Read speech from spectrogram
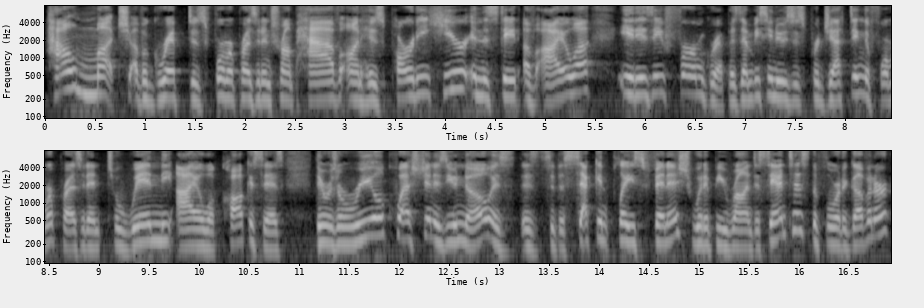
how much of a grip does former President Trump have on his party here in the state of Iowa? It is a firm grip, as NBC News is projecting the former president to win the Iowa caucuses. There was a real question, as you know, as, as to the second place finish. Would it be Ron DeSantis, the Florida governor?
